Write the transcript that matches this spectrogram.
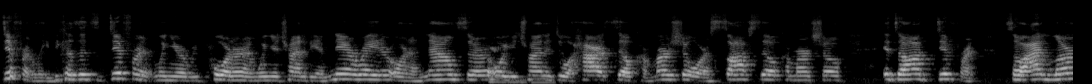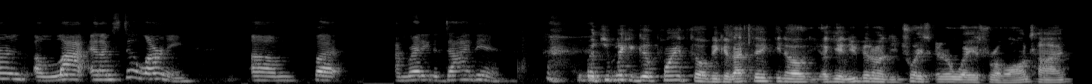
differently because it's different when you're a reporter and when you're trying to be a narrator or an announcer or you're trying to do a hard sell commercial or a soft sell commercial. It's all different. So I learned a lot and I'm still learning, um, but I'm ready to dive in. but you make a good point though, because I think, you know, again, you've been on Detroit's airways for a long time.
